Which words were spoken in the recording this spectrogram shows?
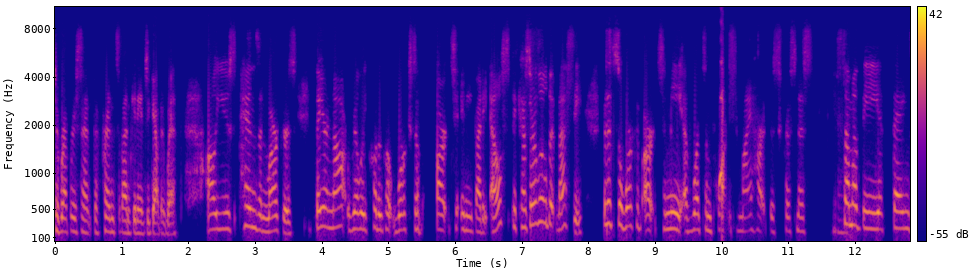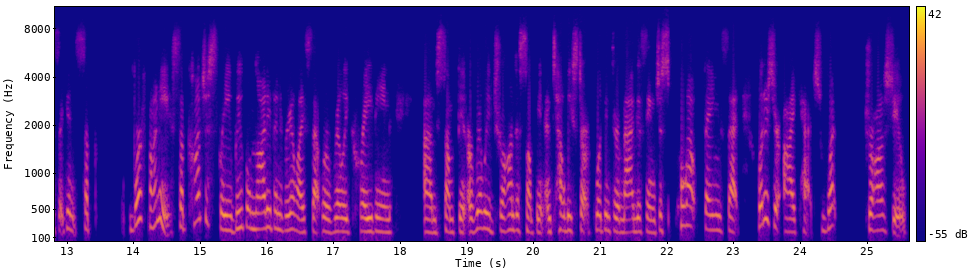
to represent the friends that I'm getting together with. I'll use pens and markers. They are not really quote unquote works of art to anybody else because they're a little bit messy, but it's a work of art to me of what's important to my heart this Christmas. Yeah. Some of the things again, sub, we're funny. Subconsciously, we will not even realize that we're really craving um, something or really drawn to something until we start flipping through a magazine. Just pull out things that, what does your eye catch? What draws you.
